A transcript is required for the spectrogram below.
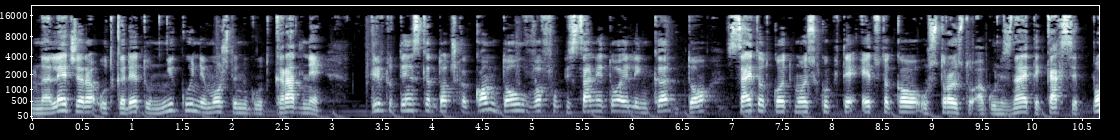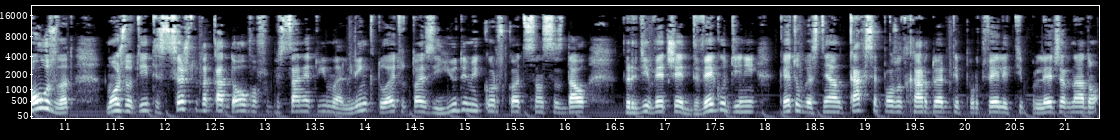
на леджера, откъдето никой не може да ми го открадне cryptotenska.com. Долу в описанието е линка до сайта, от който може да си купите ето такова устройство. Ако не знаете как се ползват, може да отидете също така долу в описанието има линк до ето този Udemy курс, който съм създал преди вече две години, където обяснявам как се ползват хардуерните портфели тип Ledger Nano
